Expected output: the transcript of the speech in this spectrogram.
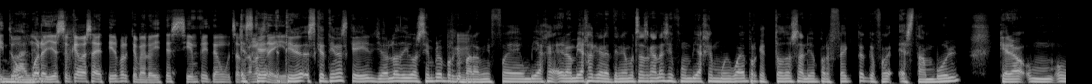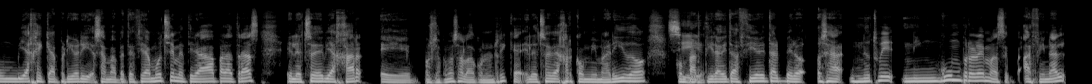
Y tú, Vale. bueno, yo sé el que vas a decir porque me lo dices siempre y tengo muchas Es ganas que, de ir. es que tienes que ir, yo lo digo siempre porque Hmm. para mí fue un viaje, era un viaje al que le tenía muchas ganas y fue un viaje muy guay porque todo salió perfecto, que fue Estambul, que era un, un viaje que a priori, o sea, me apetecía mucho y me tiraba para atrás el hecho de viajar, eh, pues lo que hemos hablado con Enrique, el hecho de viajar con mi marido, Sí. compartir habitación y tal, pero, o sea, no tuve ningún problema. Al final,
